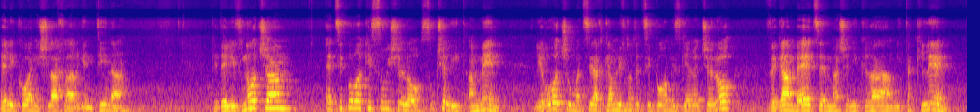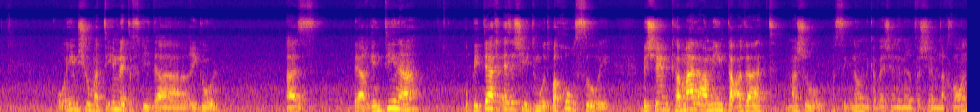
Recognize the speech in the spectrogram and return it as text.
אלי כהן נשלח לארגנטינה כדי לבנות שם את סיפור הכיסוי שלו, סוג של להתאמן, לראות שהוא מצליח גם לבנות את סיפור המסגרת שלו וגם בעצם מה שנקרא מתאקלם, רואים שהוא מתאים לתפקיד הריגול. אז בארגנטינה הוא פיתח איזושהי דמות, בחור סורי, בשם כמאל אמין תעוות, משהו בסגנון, מקווה שאני אומר את השם נכון.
